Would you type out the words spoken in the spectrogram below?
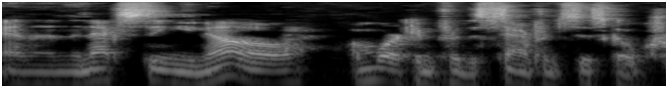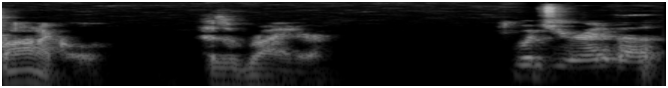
And then the next thing you know, I'm working for the San Francisco Chronicle as a writer. What'd you write about?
